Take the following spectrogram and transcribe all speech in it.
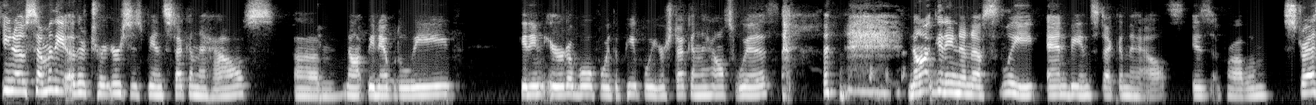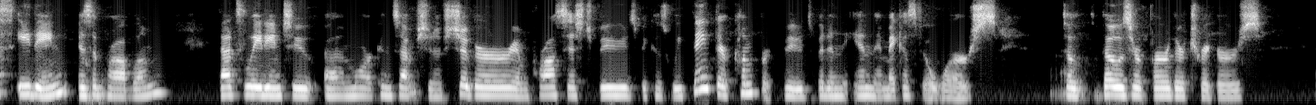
You know, some of the other triggers is being stuck in the house, um, not being able to leave, getting irritable for the people you're stuck in the house with. Not getting enough sleep and being stuck in the house is a problem. Stress eating is a problem. That's leading to uh, more consumption of sugar and processed foods because we think they're comfort foods, but in the end, they make us feel worse. So those are further triggers.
